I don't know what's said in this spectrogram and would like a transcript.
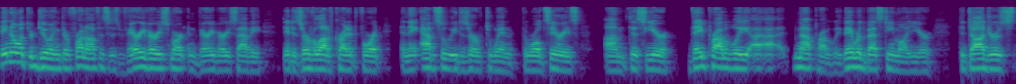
they know what they're doing. Their front office is very very smart and very very savvy. They deserve a lot of credit for it, and they absolutely deserve to win the World Series um, this year. They probably, uh, not probably, they were the best team all year. The Dodgers,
